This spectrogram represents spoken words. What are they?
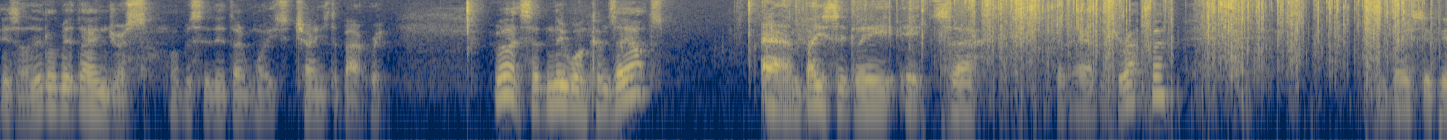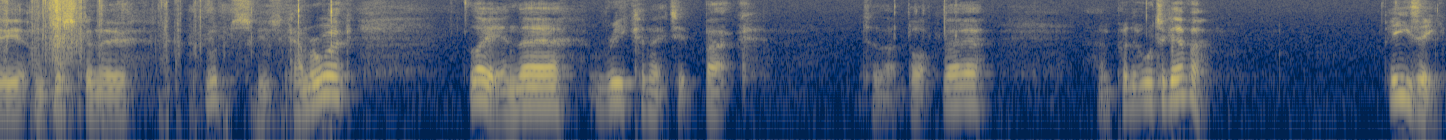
is a little bit dangerous. Obviously they don't want you to change the battery. Right, so the new one comes out and basically it's uh, out wrapper. And basically I'm just going to, oops, excuse the camera work, lay it in there, reconnect it back to that block there and put it all together. Easy.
